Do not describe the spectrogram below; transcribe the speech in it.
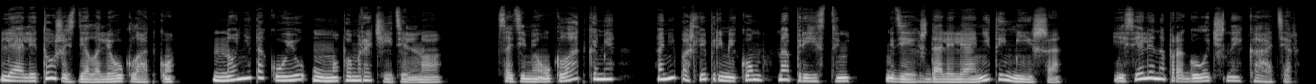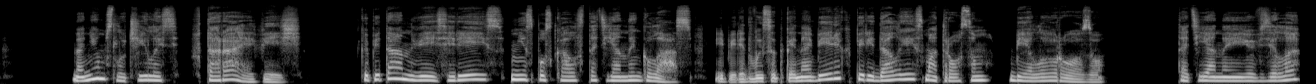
Ляли тоже сделали укладку, но не такую умопомрачительную. С этими укладками они пошли прямиком на пристань, где их ждали Леонид и Миша, и сели на прогулочный катер — на нем случилась вторая вещь. Капитан весь рейс не спускал с Татьяны глаз и перед высадкой на берег передал ей с матросом белую розу. Татьяна ее взяла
